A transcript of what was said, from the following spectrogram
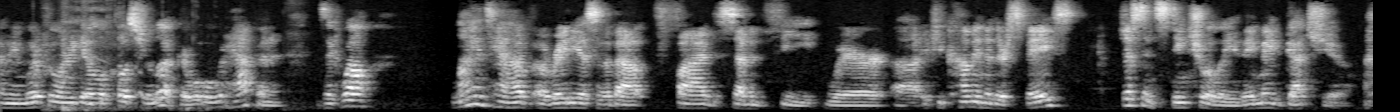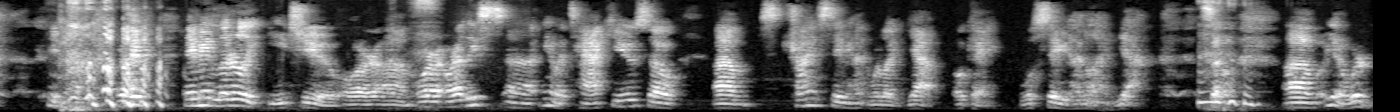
I mean, what if we wanted to get a little closer look, or what, what would happen?" It's like, well. Lions have a radius of about five to seven feet, where uh, if you come into their space, just instinctually they may gut you. you know, they, they may literally eat you, or um, or or at least uh, you know attack you. So um, try and stay behind. We're like, yeah, okay, we'll stay behind the line. Yeah. So um, you know, we're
